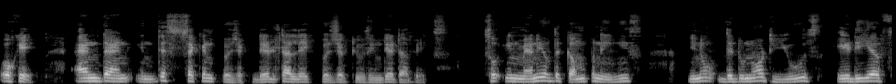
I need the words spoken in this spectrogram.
Okay, and then in this second project, Delta Lake project using Databricks. So in many of the companies, you know they do not use adf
